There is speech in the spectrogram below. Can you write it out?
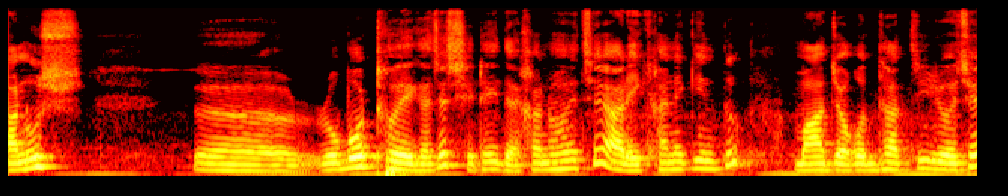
মানুষ রোবট হয়ে গেছে, সেটাই দেখানো হয়েছে। আর এখানে কিন্তু মা জগদ্ধাত্রী রয়েছে,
